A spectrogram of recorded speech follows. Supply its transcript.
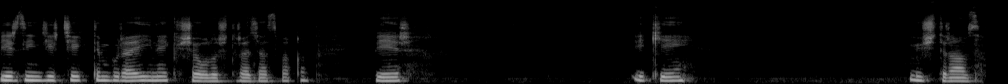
Bir zincir çektim buraya yine köşe oluşturacağız bakın. Bir, iki, üç trabzan,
